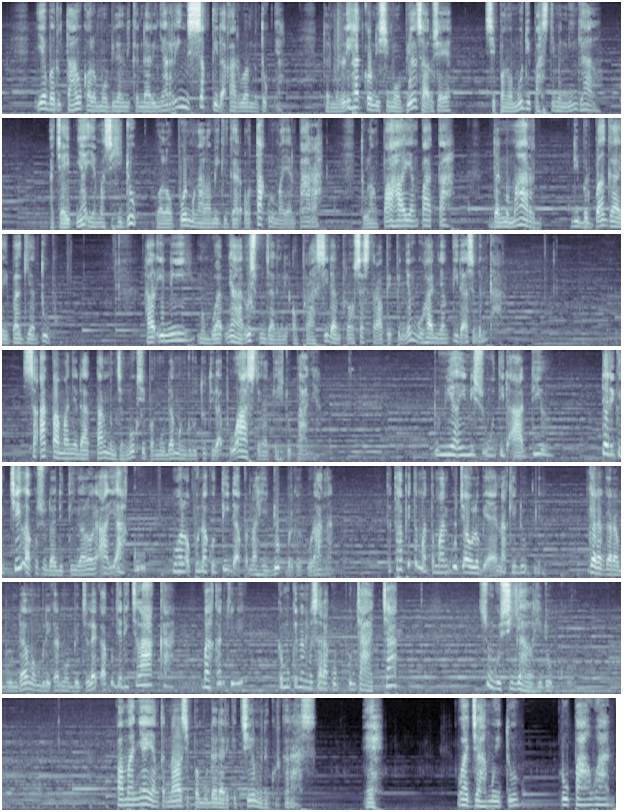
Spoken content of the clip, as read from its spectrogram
ia baru tahu kalau mobil yang dikendarinya ringsek tidak karuan bentuknya. Dan melihat kondisi mobil seharusnya ya, si pengemudi pasti meninggal. Ajaibnya ia masih hidup walaupun mengalami gegar otak lumayan parah, tulang paha yang patah, dan memar di berbagai bagian tubuh. Hal ini membuatnya harus menjalani operasi dan proses terapi penyembuhan yang tidak sebentar. Saat pamannya datang menjenguk si pemuda menggerutu tidak puas dengan kehidupannya. Dunia ini sungguh tidak adil. Dari kecil aku sudah ditinggal oleh ayahku, walaupun aku tidak pernah hidup berkekurangan. Tetapi teman-temanku jauh lebih enak hidupnya. Gara-gara bunda membelikan mobil jelek, aku jadi celaka. Bahkan kini Kemungkinan besar aku pun cacat. Sungguh sial hidupku. Pamannya yang kenal si pemuda dari kecil menegur keras. Eh, wajahmu itu rupawan.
